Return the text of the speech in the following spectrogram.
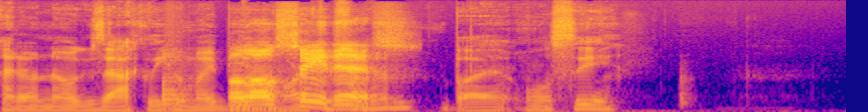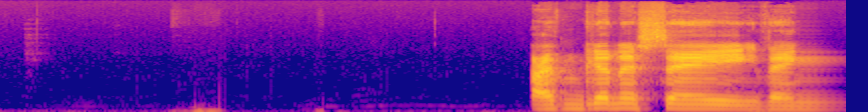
I don't know exactly who might be. Well, I'll say this, him, but we'll see. I'm gonna say Vancouver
